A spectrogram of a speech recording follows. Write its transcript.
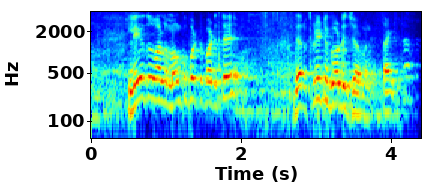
లేదు వాళ్ళు మంకు పట్టు పడితే they are free to go to Germany thank you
